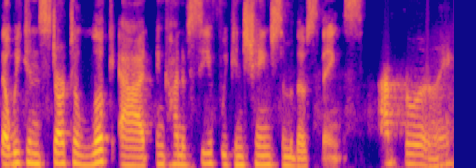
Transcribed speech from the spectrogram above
that we can start to look at and kind of see if we can change some of those things. Absolutely.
